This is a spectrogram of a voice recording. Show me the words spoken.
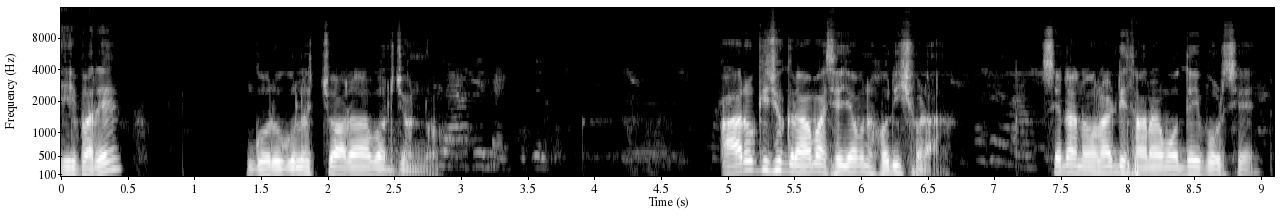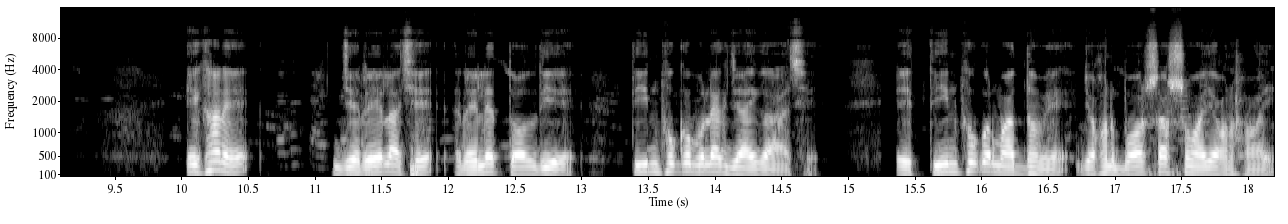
এইবারে গরুগুলো চড়াবার জন্য। আরও কিছু গ্রাম আছে যেমন হরিছড়া সেটা নলহাটি থানার মধ্যেই পড়ছে। এখানে যে রেল আছে, রেলের তল দিয়ে তিন ফুকো বলে এক জায়গা আছে। এই তিন ফুকোর মাধ্যমে যখন বর্ষার সময় যখন হয়,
